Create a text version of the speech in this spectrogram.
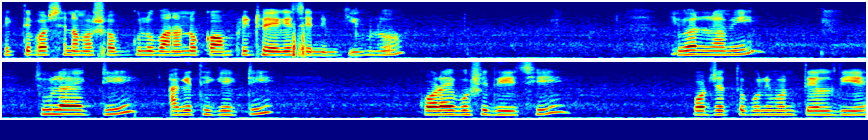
দেখতে পাচ্ছেন আমার সবগুলো বানানো কমপ্লিট হয়ে গেছে নিমকিগুলো। এবার আমি চুলায় একটি, আগে থেকে একটি কড়াই বসে দিয়েছি, পর্যাপ্ত পরিমাণ তেল দিয়ে।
